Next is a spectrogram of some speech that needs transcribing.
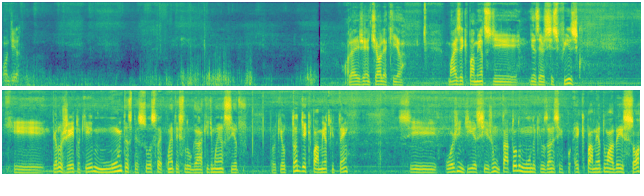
Bom dia. Olha aí, gente, olha aqui, ó. Mais equipamentos de, de exercício físico que pelo jeito aqui muitas pessoas frequentam esse lugar aqui de manhã cedo porque o tanto de equipamento que tem se hoje em dia se juntar todo mundo aqui usando esse equipamento de uma vez só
